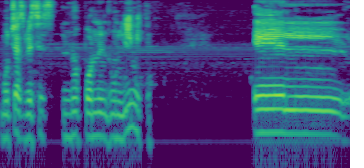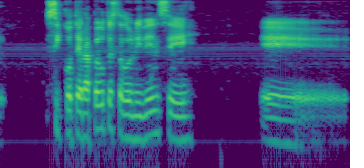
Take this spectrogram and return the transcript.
muchas veces no ponen un límite. El psicoterapeuta estadounidense eh,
